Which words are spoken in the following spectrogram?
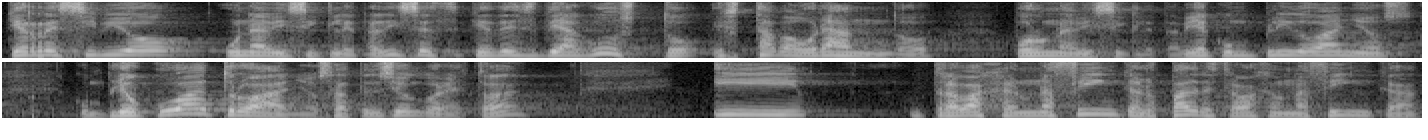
que recibió una bicicleta. Dice que desde agosto estaba orando por una bicicleta. Había cumplido años, cumplió cuatro años, atención con esto, ¿eh? y trabaja en una finca, los padres trabajan en una finca,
